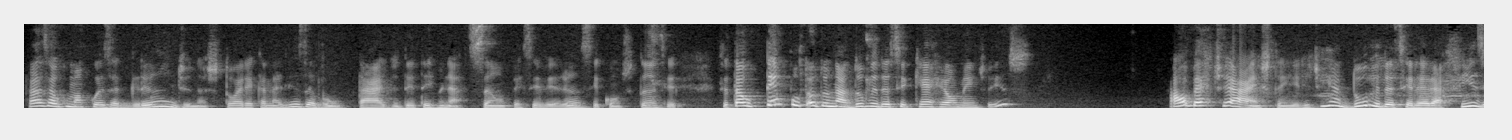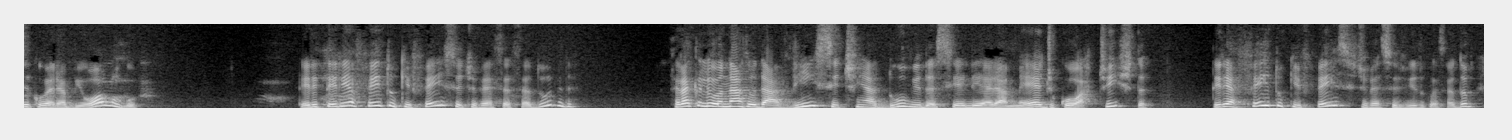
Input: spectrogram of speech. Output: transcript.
faz alguma coisa grande na história, canaliza vontade, determinação, perseverança e constância, você está o tempo todo na dúvida se quer realmente isso? Albert Einstein, ele tinha dúvida se ele era físico ou era biólogo? Ele teria feito o que fez se tivesse essa dúvida? Será que Leonardo da Vinci tinha dúvida se ele era médico ou artista? Teria feito o que fez se tivesse vivido com essa dúvida?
